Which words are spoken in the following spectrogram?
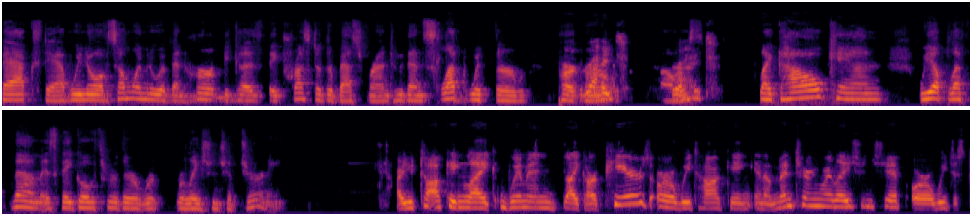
backstab, we know of some women who have been hurt because they trusted their best friend who then slept with their partner. Right. Right. Like, how can we uplift them as they go through their re- relationship journey? Are you talking like women, like our peers, or are we talking in a mentoring relationship, or are we just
